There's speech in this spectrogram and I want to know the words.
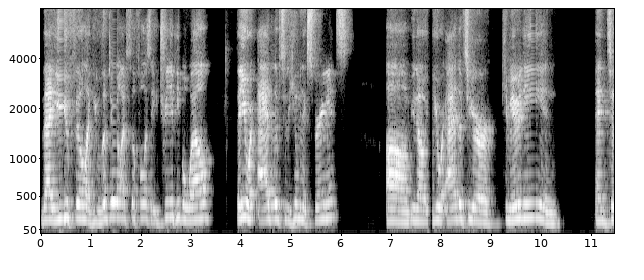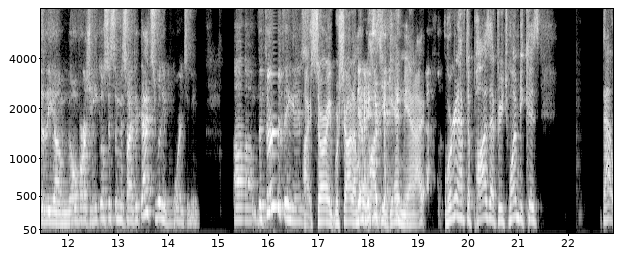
that you feel like you lived your life to the fullest, that you treated people well, that you were additive to the human experience. Um, you know, you were additive to your community and and to the, um, the overarching ecosystem. And so I think that's really important to me. Um, the third thing is right, sorry, Rashad, I'm yeah, gonna pause you again, man. I we're gonna have to pause after each one because that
